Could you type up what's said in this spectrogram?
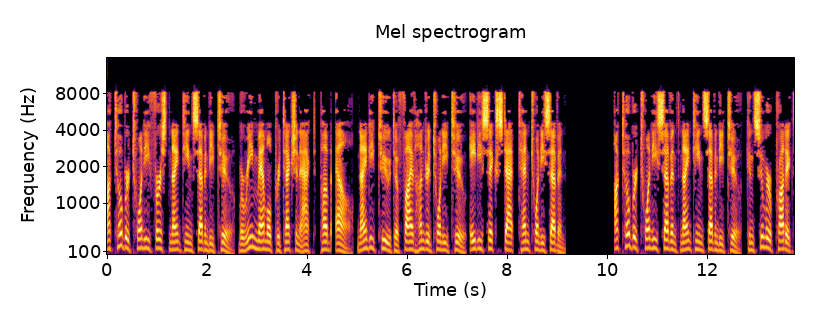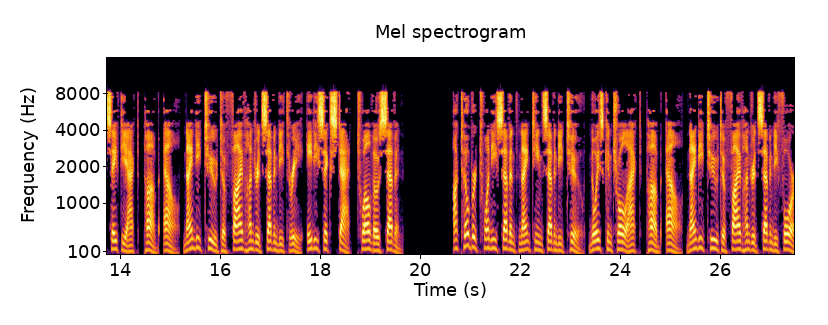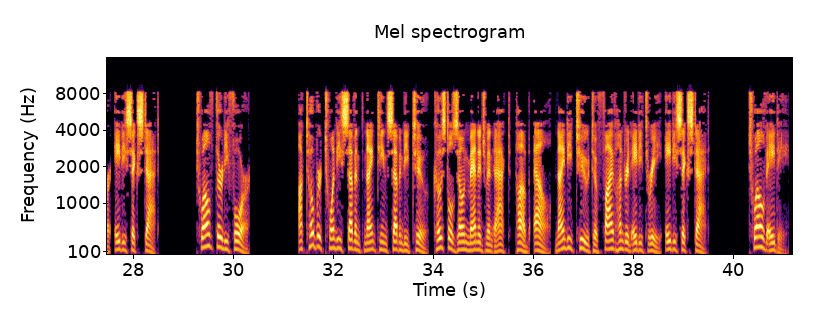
October 21, 1972, Marine Mammal Protection Act, Pub. L. 92-522, 86 Stat. 1027 October 27, 1972, Consumer Product Safety Act, Pub. L. 92-573, 86 Stat. 1207 October 27, 1972, Noise Control Act, Pub. L. 92-574, 86 Stat. 1234 October 27, 1972, Coastal Zone Management Act, Pub. L. 92-583, 86 Stat. 1280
